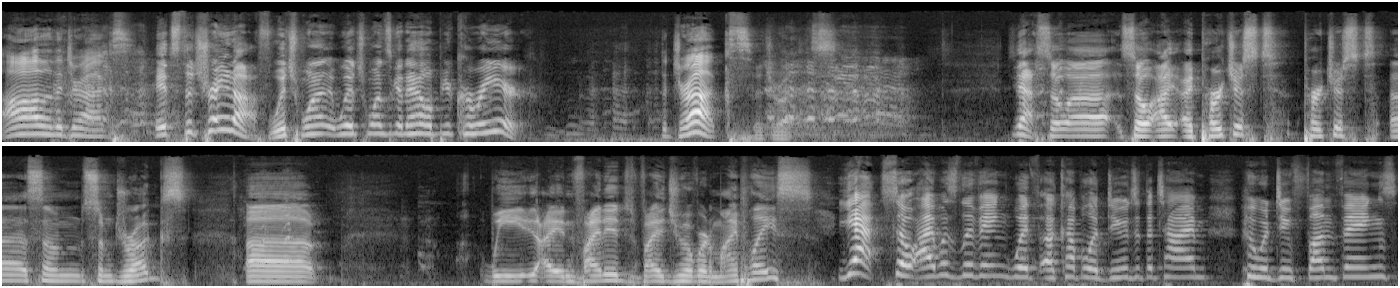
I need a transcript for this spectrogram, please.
All of the drugs. It's the trade-off. Which one? Which one's going to help your career? The drugs. The drugs. Yeah. So uh, so I, I purchased purchased uh, some some drugs. Uh, we I invited invited you over to my place. Yeah, so I was living with a couple of dudes at the time who would do fun things,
